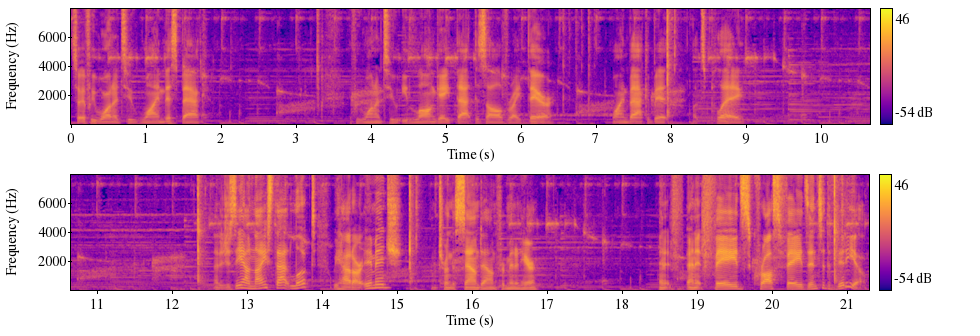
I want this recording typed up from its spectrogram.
So if we wanted to wind this back, if we wanted to elongate that dissolve right there, wind back a bit, let's play. Now did you see how nice that looked? We had our image, turn the sound down for a minute here, and it, and it fades, cross fades into the video.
